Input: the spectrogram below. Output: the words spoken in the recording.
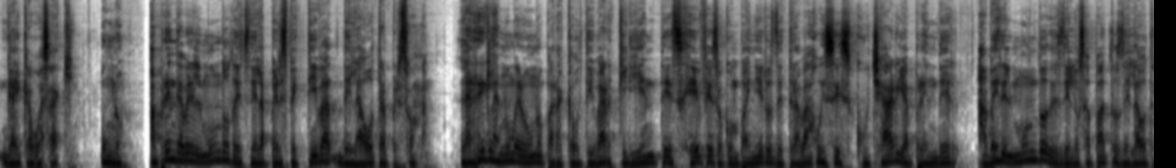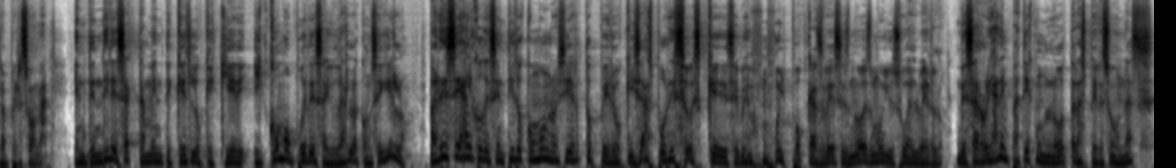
Guy Kawasaki. 1. Aprende a ver el mundo desde la perspectiva de la otra persona. La regla número uno para cautivar clientes, jefes o compañeros de trabajo es escuchar y aprender a ver el mundo desde los zapatos de la otra persona. Entender exactamente qué es lo que quiere y cómo puedes ayudarlo a conseguirlo. Parece algo de sentido común, ¿no es cierto? Pero quizás por eso es que se ve muy pocas veces, no es muy usual verlo. Desarrollar empatía con otras personas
